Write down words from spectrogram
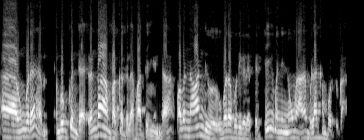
ஆஹ் உங்களோட புக்குன்ற ரெண்டாம் பக்கத்துல பாத்தீங்கன்னா அவன் நான்கு உபதொகுதிகளை பற்றி கொஞ்சம் நோமனான விளக்கம் போட்டிருக்கான்.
